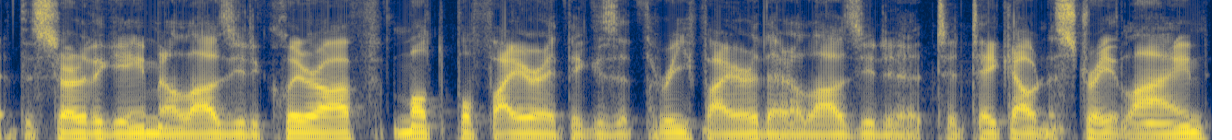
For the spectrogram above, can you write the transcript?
at the start of the game and allows you to clear off multiple fire. I think is it three fire that allows you to to take out in a straight line,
